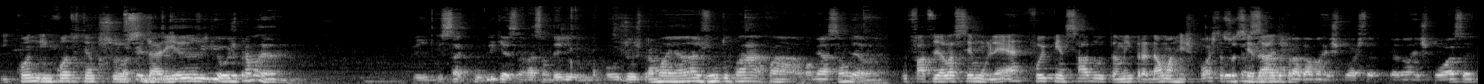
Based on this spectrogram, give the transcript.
E quando, em quanto tempo isso se daria? De hoje para amanhã acredito que sai, publique a exoneração dele de hoje para amanhã, junto com a, com a nomeação dela. Né? O fato dela ser mulher foi pensado também para dar uma resposta à foi sociedade? para dar uma resposta, para dar uma resposta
